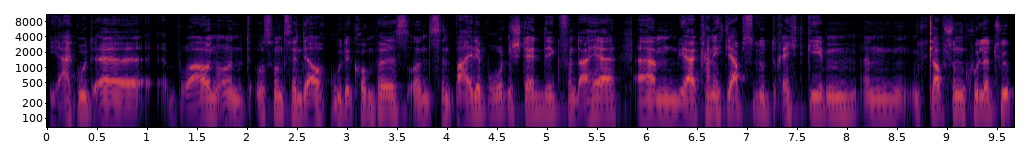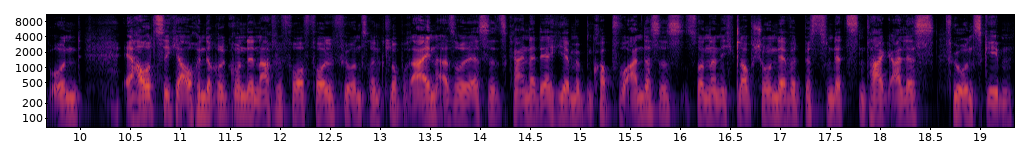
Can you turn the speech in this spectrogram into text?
Ja gut, äh, Brown und Usman sind ja auch gute Kumpels und sind beide bodenständig. Von daher, ähm, ja, kann ich dir absolut recht geben. Ähm, ich glaube schon ein cooler Typ und er haut sich ja auch in der Rückrunde nach wie vor voll für unseren Club rein. Also er ist jetzt keiner, der hier mit dem Kopf woanders ist, sondern ich glaube schon, der wird bis zum letzten Tag alles für uns geben.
